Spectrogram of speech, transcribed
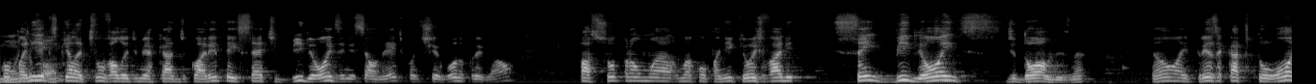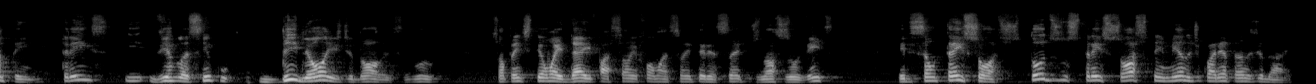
companhia que ela tinha um valor de mercado de 47 bilhões inicialmente, quando chegou no pregão, passou para uma, uma companhia que hoje vale 100 bilhões de dólares. Né? Então, a empresa captou ontem 3,5 bilhões de dólares. Só para a gente ter uma ideia e passar uma informação interessante para os nossos ouvintes, eles são três sócios. Todos os três sócios têm menos de 40 anos de idade.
